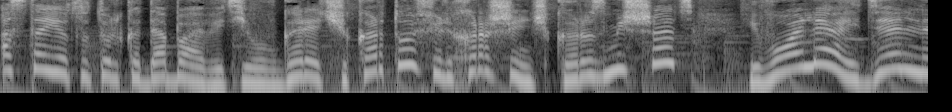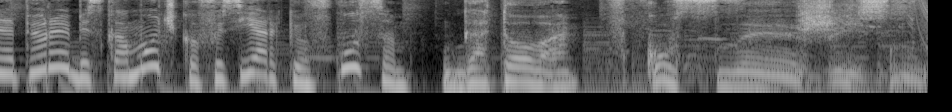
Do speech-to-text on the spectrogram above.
Остается только добавить его в горячий картофель, хорошенечко размешать, и вуаля, идеальное пюре без комочков и с ярким вкусом готово. «Вкусная жизнь».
